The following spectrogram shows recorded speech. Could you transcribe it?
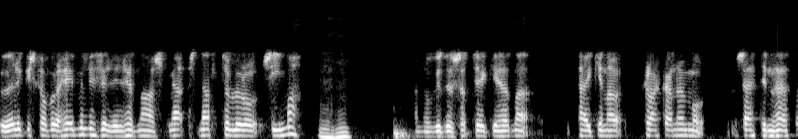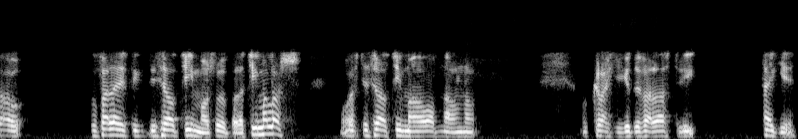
öryggiskapur heimili fyrir hérna snartölur og síma mm -hmm. að þú getur svo tekið hérna tækin af krakkanum og sett inn þetta og þú farið þetta í þrjá tíma og svo er bara tímaloss og eftir þrjá tíma þá opnar hann og, og krakki getur farið aftur í tækið.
